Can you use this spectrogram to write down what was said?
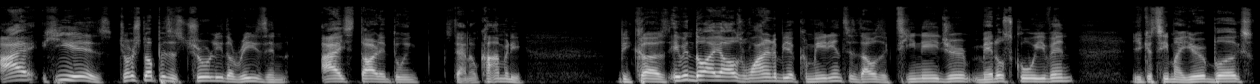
I he is George Lopez is truly the reason I started doing stand up comedy. Because even though I always wanted to be a comedian since I was a teenager, middle school even, you could see my yearbooks,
